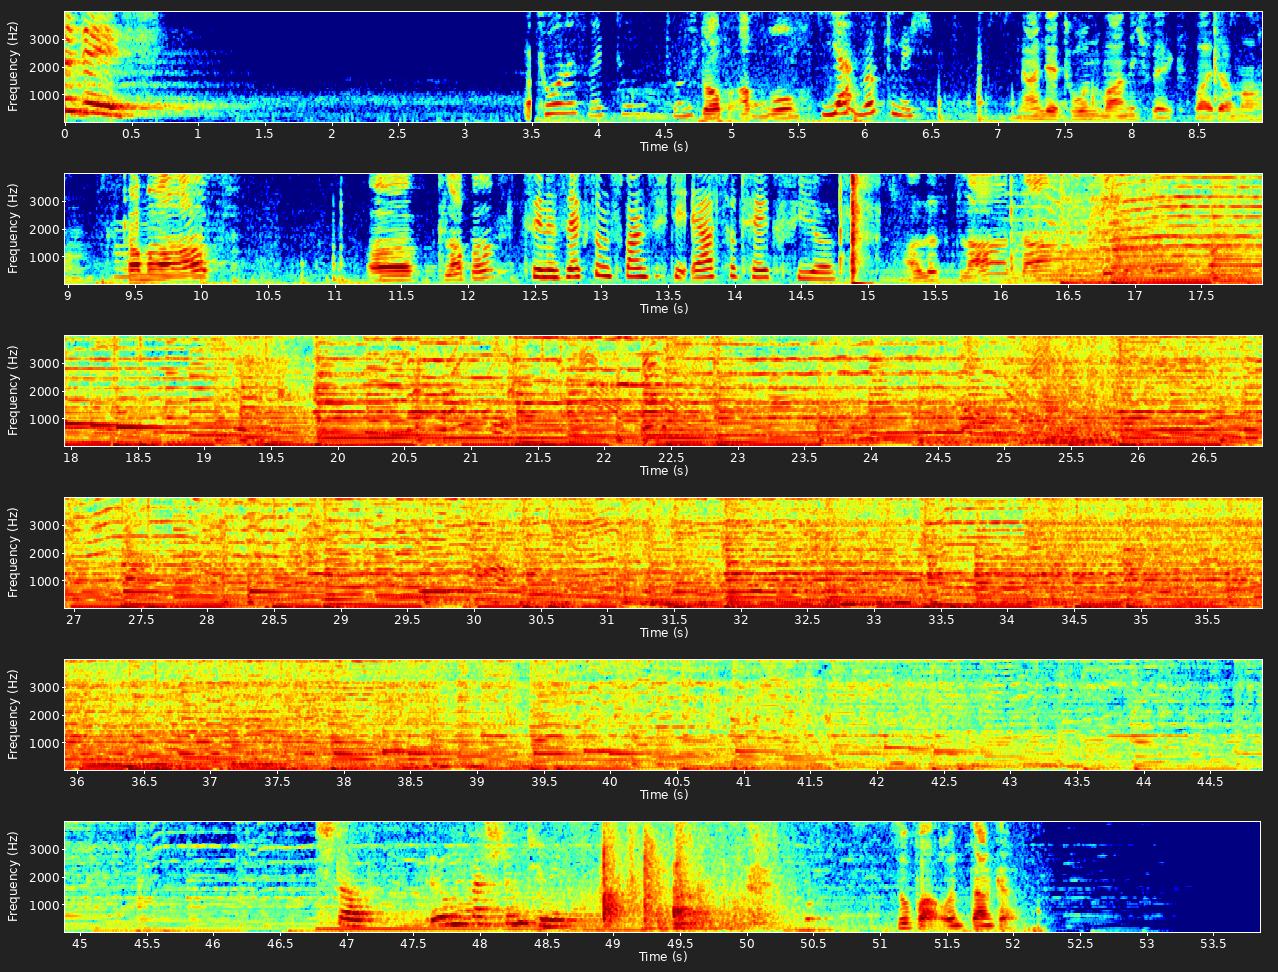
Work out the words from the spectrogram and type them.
hasse dich! Ton ist weg, Ton ist, Ton ist Stopp, weg. Abbruch. Ja, wirklich. Nein, der Ton war nicht weg. Weitermachen. Kamera ab. Äh, Klappe. Szene 26, die erste Take 4. Alles klar, dann Stopp. Irgendwas stimmt hier nicht. Super und danke.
